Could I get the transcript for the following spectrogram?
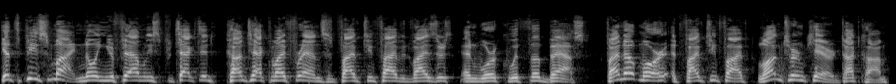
Get the peace of mind knowing your family's protected. Contact my friends at 525 Advisors and work with the best. Find out more at 525longtermcare.com.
